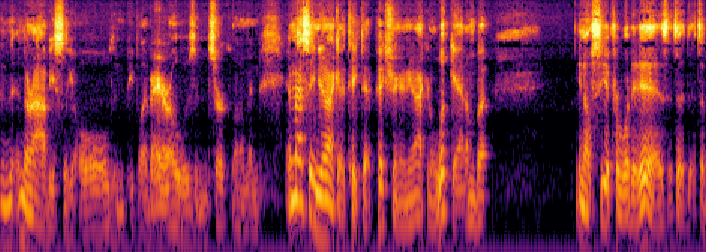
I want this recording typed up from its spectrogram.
And, and, they're obviously old, and people have arrows and circling them. And, and I'm not saying you're not going to take that picture and you're not going to look at them, but you know, see it for what it is. It's a it's a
